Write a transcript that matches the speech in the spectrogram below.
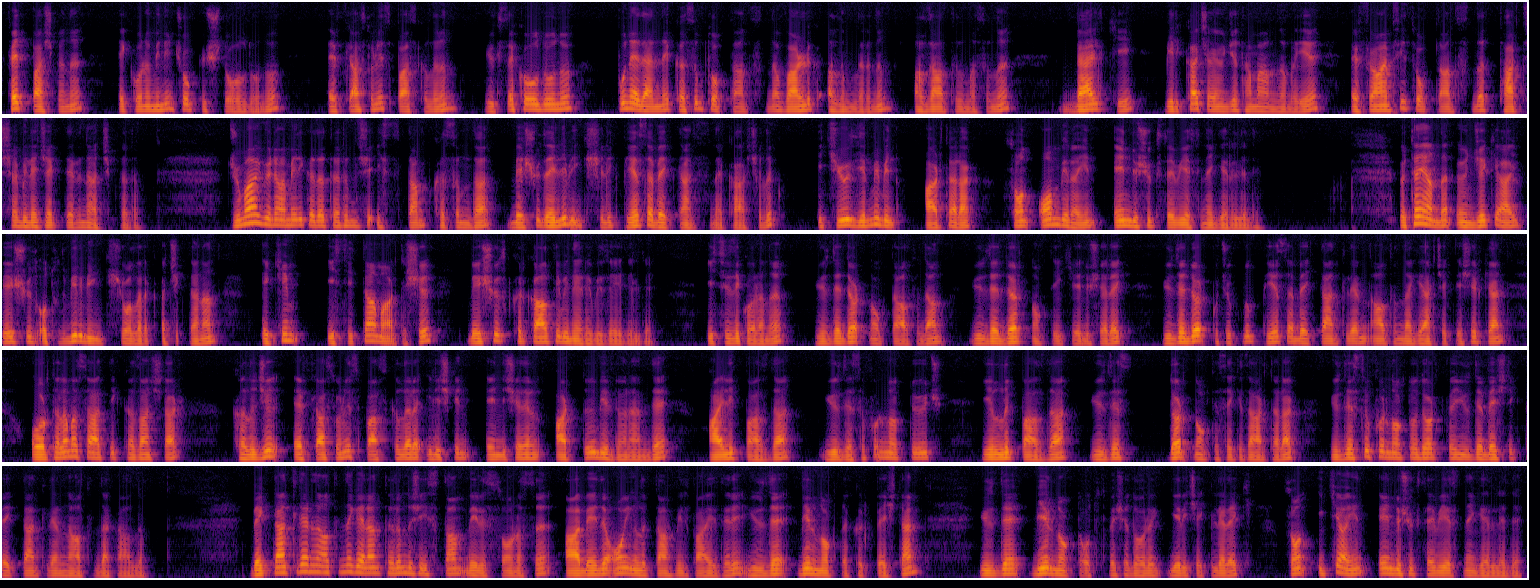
FED Başkanı ekonominin çok güçlü olduğunu enflasyonist baskıların yüksek olduğunu, bu nedenle Kasım toplantısında varlık alımlarının azaltılmasını belki birkaç ay önce tamamlamayı FOMC toplantısında tartışabileceklerini açıkladı. Cuma günü Amerika'da tarım dışı istihdam Kasım'da 550 bin kişilik piyasa beklentisine karşılık 220 bin artarak son 11 ayın en düşük seviyesine geriledi. Öte yandan önceki ay 531 bin kişi olarak açıklanan Ekim istihdam artışı 546 bine revize edildi. İşsizlik oranı %4.6'dan %4.2'ye düşerek %4.5'luk piyasa beklentilerinin altında gerçekleşirken ortalama saatlik kazançlar kalıcı enflasyonist baskılara ilişkin endişelerin arttığı bir dönemde aylık bazda %0.3, yıllık bazda %4.8 artarak %0.4 ve %5'lik beklentilerin altında kaldı. Beklentilerin altında gelen tarım dışı istihdam verisi sonrası ABD 10 yıllık tahvil faizleri %1.45'ten %1.35'e doğru geri çekilerek son 2 ayın en düşük seviyesine geriledi.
